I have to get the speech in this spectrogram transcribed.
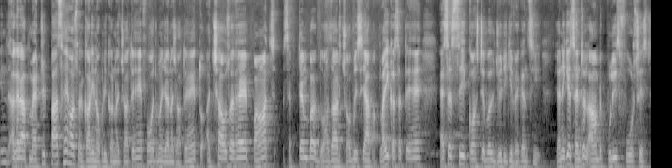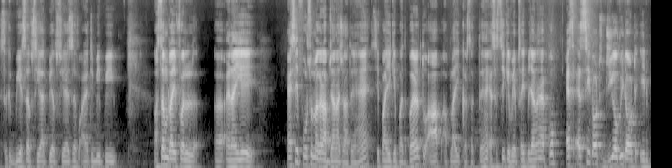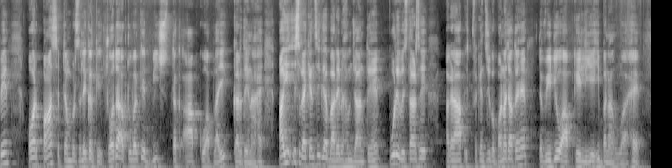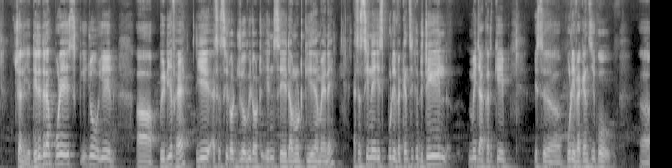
हिंद अगर आप matric pass हैं और सरकारी नौकरी करना चाहते हैं, फ़ौज में जाना चाहते हैं तो अच्छा अवसर है पाँच सितंबर 2024 से आप अप्लाई कर सकते हैं एसएससी कांस्टेबल जीडी की वैकेंसी, यानी कि सेंट्रल आर्म्ड पुलिस फोर्सेस, जैसे कि B S F C R P F C S F I T B P Assam rifle NIA ऐसे फोर्सों में अगर आप जाना चाहते हैं सिपाही के पद पर तो आप अप्लाई कर सकते हैं एसएससी के वेबसाइट पर जाना है आपको S S C dot G O V dot in पे, और 5 सितंबर से लेकर के 14 अक्टूबर के बीच तक आपको अप्लाई कर देना है। आइए इस वैकेंसी के बारे में हम जानते हैं पूरे विस्तार से। अगर आप इस वैकेंसी को भरना चाहते हैं तो वीडियो आपके लिए ही बना हुआ है। चलिए धीरे धीरे हम पूरे इसकी जो ये पी डी एफ़ है, ये S S C dot G O V dot in से डाउनलोड की है मैंने। एस एस सी ने इस पूरी वैकेंसी की डिटेल में जाकर के इस पूरी वैकेंसी को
